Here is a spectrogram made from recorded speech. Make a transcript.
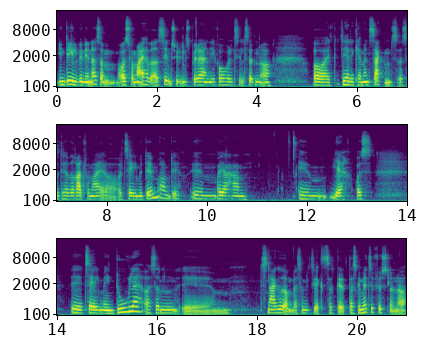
en del veninder, som også for mig har været sindssygt inspirerende i forhold til sådan, og, og at det her, det kan man sagtens. Altså det har været ret for mig at, at tale med dem om det. Øhm, og jeg har øhm, ja, også øh, talt med en doula, og sådan øh, snakket om, hvad som der skal med til fødslen, og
